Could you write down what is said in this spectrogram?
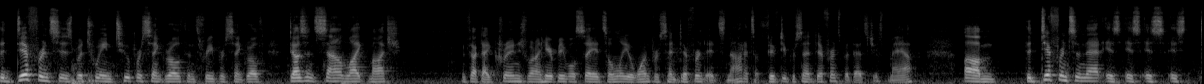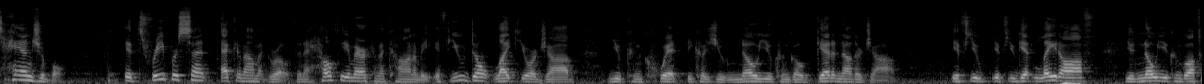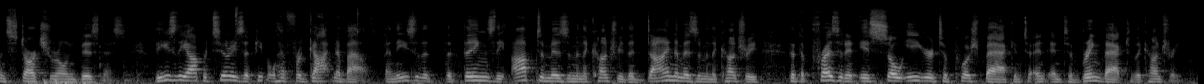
the differences between 2% growth and 3% growth doesn't sound like much. In fact, I cringe when I hear people say it's only a 1% difference. It's not, it's a 50% difference, but that's just math. Um, the difference in that is, is, is, is tangible. At 3% economic growth in a healthy American economy, if you don't like your job, you can quit because you know you can go get another job. If you, if you get laid off, you know you can go off and start your own business. These are the opportunities that people have forgotten about. And these are the, the things, the optimism in the country, the dynamism in the country that the president is so eager to push back and to, and, and to bring back to the country.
